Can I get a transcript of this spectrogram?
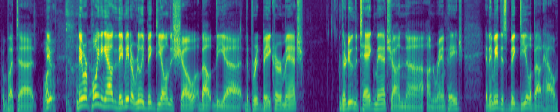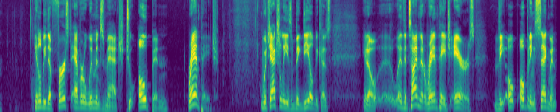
but uh, they, they were pointing out that they made a really big deal on the show about the uh, the Britt Baker match. They're doing the tag match on uh, on Rampage, and they made this big deal about how it'll be the first ever women's match to open Rampage, which actually is a big deal because, you know, at the time that Rampage airs, the op- opening segment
